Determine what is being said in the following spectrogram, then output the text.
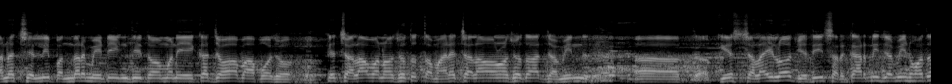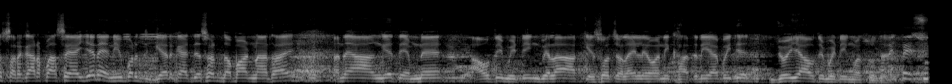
અને છેલ્લી પંદર મિટિંગથી તમે મને એક જ જવાબ આપો છો કે ચલાવવાનો છો તો તમારે ચલાવવાનો છો. તો આ જમીન કેસ ચલાવી લો, જેથી સરકારની જમીન હોય તો સરકાર પાસે આવી જાય ને, એની ઉપર ગેરકાયદેસર દબાણ ના થાય અને આ અંગે તેમને આવતી મિટિંગ પહેલાં આ કેસો ચલાવી લેવાની ખાતરી આપી છે. જોઈએ આવતી મિટિંગમાં શું થાય.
